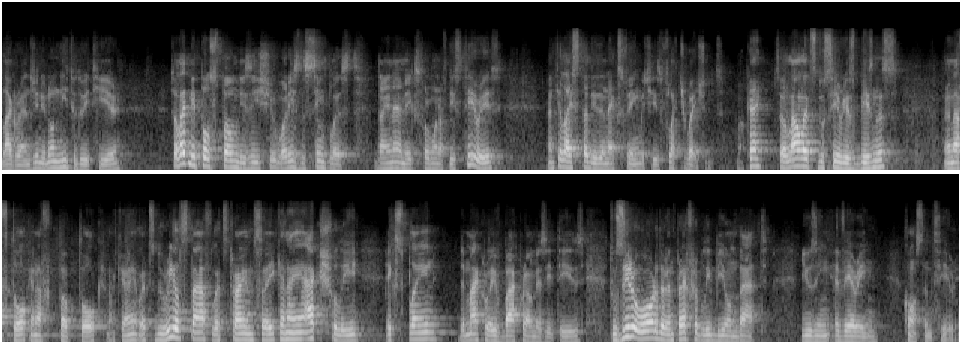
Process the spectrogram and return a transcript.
Lagrangian. You don't need to do it here. So let me postpone this issue, what is the simplest dynamics for one of these theories, until I study the next thing, which is fluctuations. Okay? So now let's do serious business. Enough talk, enough pub talk. Okay? Let's do real stuff. Let's try and say, can I actually explain the microwave background as it is to zero order and preferably beyond that using a varying constant theory.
